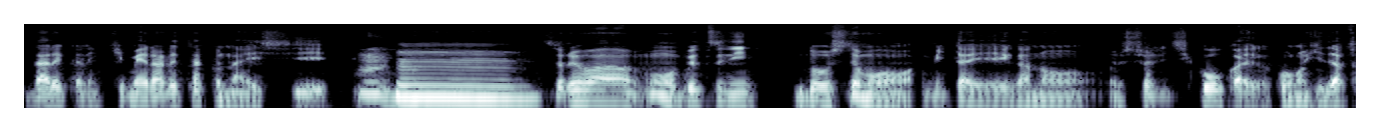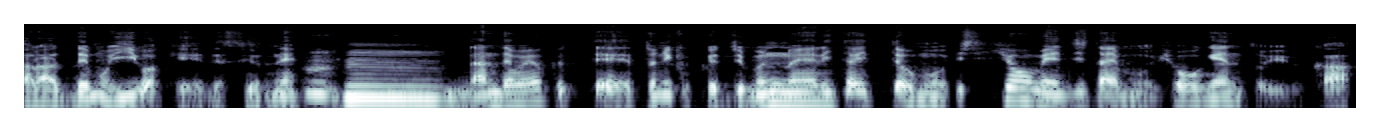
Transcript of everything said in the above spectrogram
誰かに決められたくないし。それはもう別にどうしても見たい映画の初日公開がこの日だからでもいいわけですよね。うん。何でもよくって、とにかく自分のやりたいって思う意思表明自体も表現というか、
